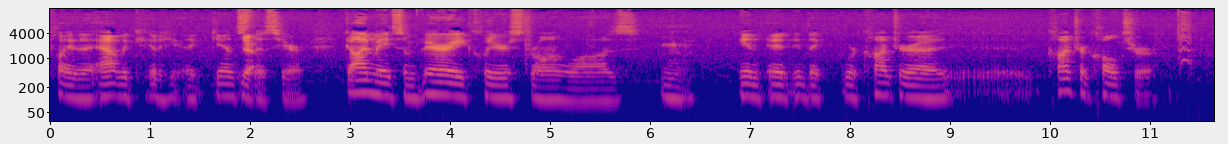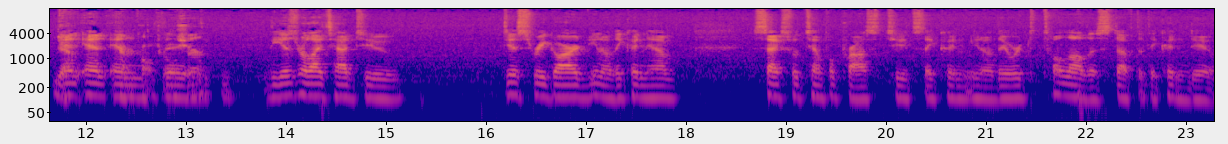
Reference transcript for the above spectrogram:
play the advocate against Yeah. this here. God made some very clear, strong laws Mm. in, in, in that were contra contra culture, Yeah. and and, and the, sure. the Israelites had to disregard. You know, they couldn't have sex with temple prostitutes. They couldn't. You know, they were told all this stuff that they couldn't do.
